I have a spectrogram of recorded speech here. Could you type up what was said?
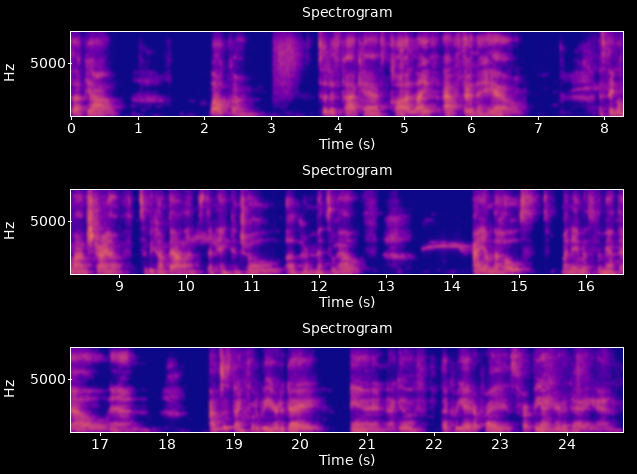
what's up, y'all? Welcome to this podcast called Life After the Hell. A single mom's triumph to become balanced and in control of her mental health. I am the host. My name is Samantha L. And I'm just thankful to be here today. And I give the Creator praise for being here today. And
